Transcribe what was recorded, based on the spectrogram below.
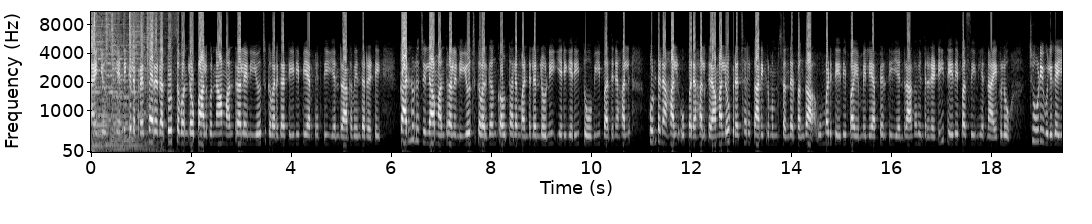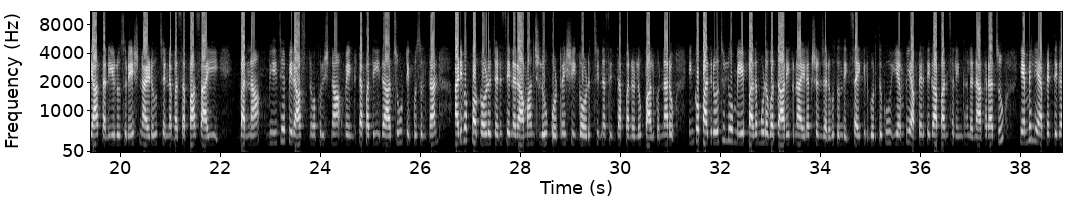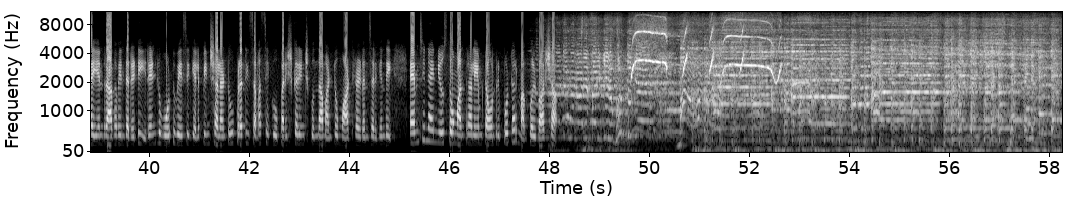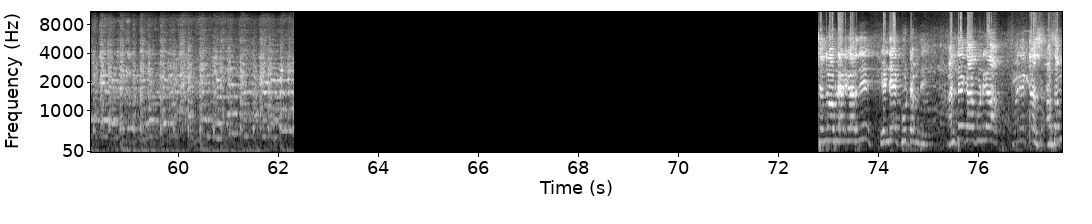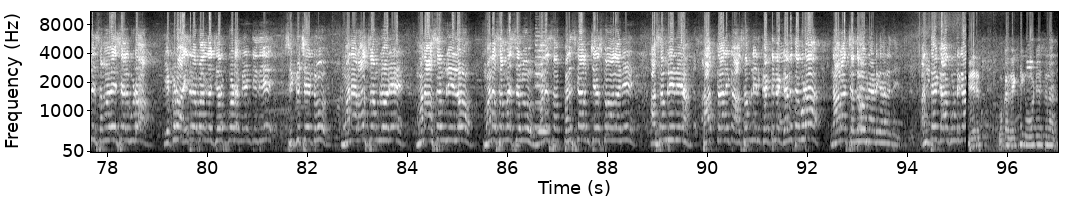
Nine news ఎన్నికల ప్రచార రథోత్సవంలో పాల్గొన్న మంత్రాలయ నియోజకవర్గ టీడీపీ అభ్యర్థి ఎన్ రాఘవేందర్ రెడ్డి. కర్నూలు జిల్లా మంత్రాలయ నియోజకవర్గం కౌతాల మండలంలోని ఎరిగెరి తోవి బదినహల్ కుంటనహల్ ఉప్పరహల్ గ్రామాల్లో ప్రచార కార్యక్రమం సందర్భంగా ఉమ్మడి తేదేపా ఎమ్మెల్యే అభ్యర్థి ఎన్ రాఘవేంద్ర రెడ్డి తేదీపా సీనియర్ నాయకులు చూడి ఉలిగయ్య తనయులు సురేష్ నాయుడు చెన్నబసప్ప సాయి బన్నా బీజేపీ రాష్ట్ర కృష్ణ వెంకటపతి రాజు టిప్పు సుల్తాన్ అడివప్ప గౌడ్ జనసేన రామాంజులు కొట్రేషి గౌడ్ చిన్న సిద్ధప్పనులు పాల్గొన్నారు. ఇంకో పది రోజుల్లో మే పదమూడవ తారీఖున ఎలక్షన్ జరుగుతుంది. సైకిల్ గుర్తుకు ఎంపీ అభ్యర్థిగా పంచలింగాల నాగరాజు ఎమ్మెల్యే అభ్యర్థిగా ఎన్ రాఘవేందర్ రెడ్డి రెండు ఓటు వేసి గెలిపించాలంటూ ప్రతి సమస్యకు పరిష్కరించుకుందామంటూ మాట్లాడడం జరిగింది. ఎంజీ నైన్ న్యూస్తో మంత్రాలయం టౌన్ రిపోర్టర్ మక్బుల్ బాషా. చంద్రబాబు నాయుడు గారిది ఎన్డీఏ కూటమిది. అంతేకాకుండా మన యొక్క అసెంబ్లీ సమావేశాలు కూడా ఎక్కడో హైదరాబాద్లో జరుపుకోవడం ఏంటిది? సిగ్గుచేటు మన రాష్ట్రంలోనే మన అసెంబ్లీలో మన సమస్యలు మన పరిష్కారం చేసుకోవాలని అసెంబ్లీని తాత్కాలిక అసెంబ్లీని కట్టిన ఘనత కూడా నారా చంద్రబాబు నాయుడు గారిది. అంతేకాకుండా ఒక వ్యక్తికి ఓటేస్తున్నారు.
